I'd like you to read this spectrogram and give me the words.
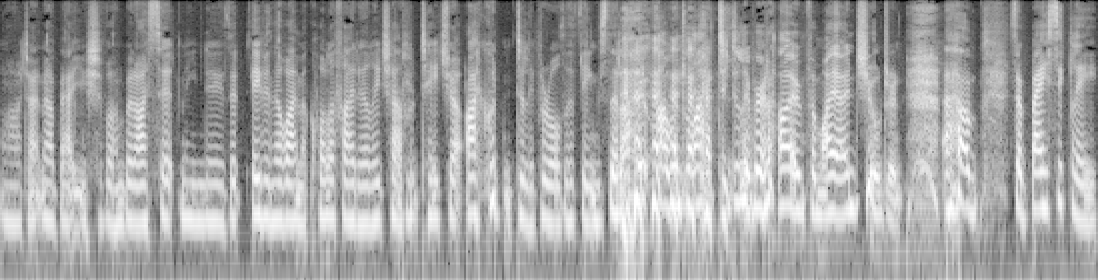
Oh, I don't know about you, Siobhan, but I certainly knew that even though I'm a qualified early childhood teacher, I couldn't deliver all the things that I, I would like to deliver at home for my own children. Um, so basically,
